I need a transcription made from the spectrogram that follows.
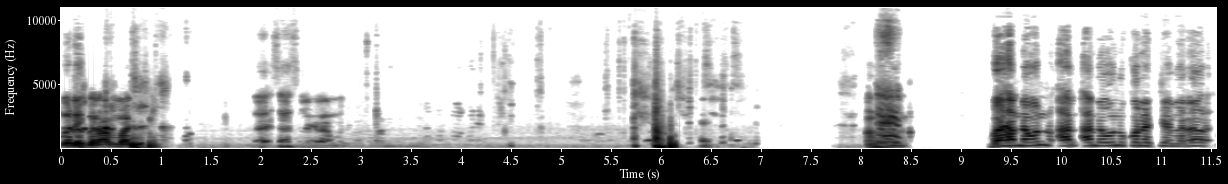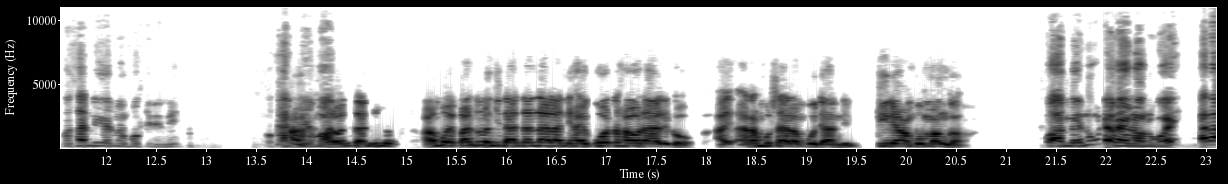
telegram मध्ये सहज telegram मध्ये boy hannde won hannde wonno connecté mi ko sanniyer men fokkidi ni ko quartier ma on sanniyo an boy pantalon ji da dandalani hay goto hawrali ɗo a rambuta lambudi anni tiri ambu manga wa boy ala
